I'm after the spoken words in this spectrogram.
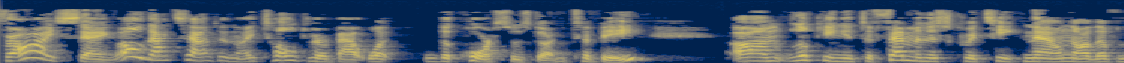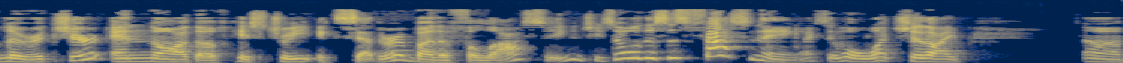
Frye saying, "Oh, that sounds," and I told her about what the course was going to be. Um, looking into feminist critique now, not of literature and not of history, etc., but of philosophy. And she said, "Oh, this is fascinating." I said, "Well, what should I uh,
